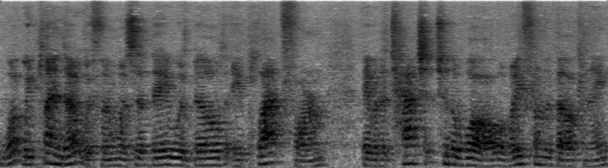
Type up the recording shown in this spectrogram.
what we planned out with them was that they would build a platform, they would attach it to the wall away from the balcony,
